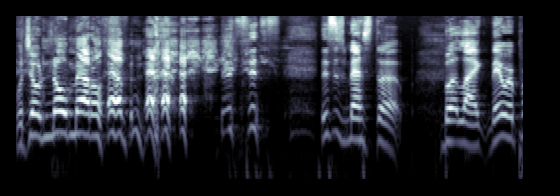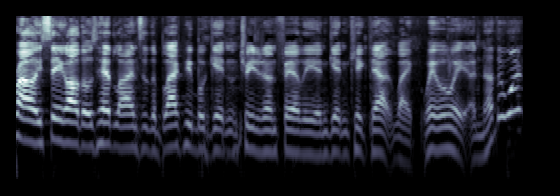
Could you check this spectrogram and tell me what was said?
with your no medal having that. this is this is messed up. But like they were probably seeing all those headlines of the black people getting treated unfairly and getting kicked out. Like, wait, wait, wait, another one?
